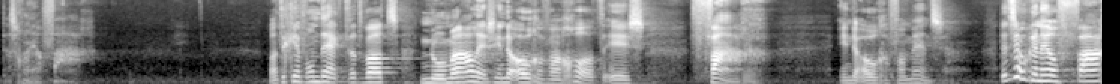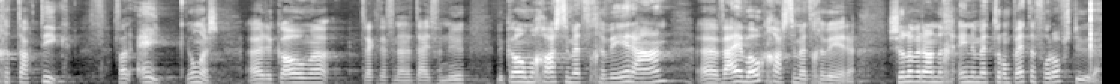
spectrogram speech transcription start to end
Dat is gewoon heel vaag. Want ik heb ontdekt dat wat normaal is in de ogen van God, is vaag in de ogen van mensen. Dit is ook een heel vage tactiek. Van, hé hey, jongens, uh, er komen, trek het even naar de tijd van nu, er komen gasten met geweren aan. Uh, wij hebben ook gasten met geweren. Zullen we dan degene met trompetten voorop sturen?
